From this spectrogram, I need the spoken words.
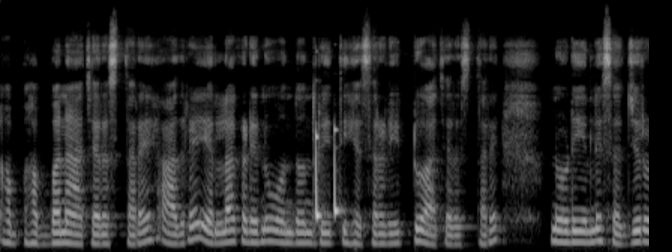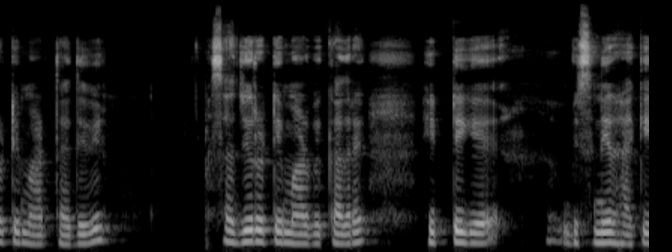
ಹಬ್ಬ ಹಬ್ಬನ ಆಚರಿಸ್ತಾರೆ. ಆದರೆ ಎಲ್ಲ ಕಡೆಯೂ ಒಂದೊಂದು ರೀತಿ ಹೆಸರಿಟ್ಟು ಆಚರಿಸ್ತಾರೆ. ನೋಡಿ, ಇಲ್ಲಿ ಸಜ್ಜಿ ರೊಟ್ಟಿ ಮಾಡ್ತಾಯಿದ್ದೀವಿ ಸಜ್ಜಿ ರೊಟ್ಟಿ ಮಾಡಬೇಕಾದ್ರೆ ಹಿಟ್ಟಿಗೆ ಬಿಸಿನೀರು ಹಾಕಿ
